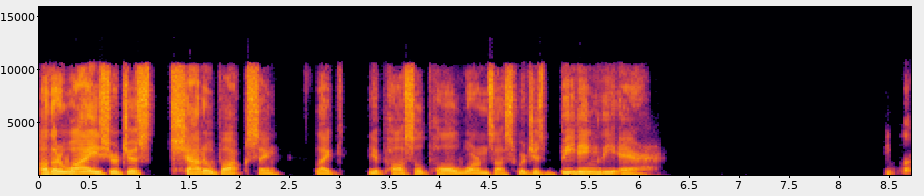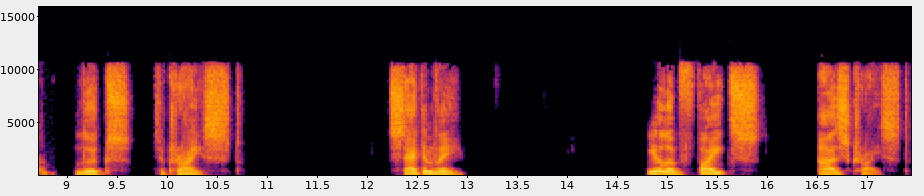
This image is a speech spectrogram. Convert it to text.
Otherwise, you're just shadow boxing, like the apostle Paul warns us. We're just beating the air. Looks to Christ. Secondly, Caleb fights as Christ.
